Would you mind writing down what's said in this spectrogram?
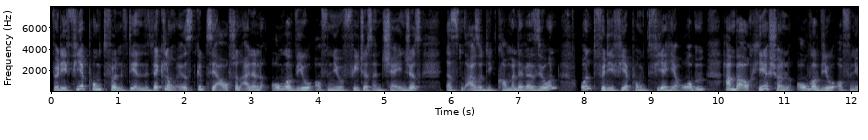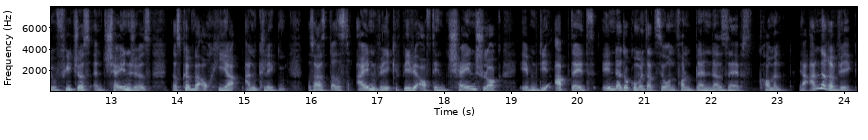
Für die 4.5, die in Entwicklung ist, gibt es hier auch schon einen Overview of New Features and Changes. Das sind also die kommende Version. Und für die 4.4 hier oben haben wir auch hier schon Overview of New Features and Changes. Das können wir auch hier anklicken. Das heißt, das ist ein Weg, wie wir auf den Changelog eben die Updates in der Dokumentation von Blender selbst kommen. Der andere Weg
